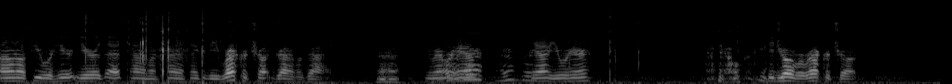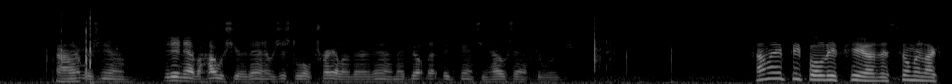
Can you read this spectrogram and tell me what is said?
I don't know if you were here here at that time. I'm trying to think of the record truck driver guy. Uh-huh. You remember him? there. Yeah, Yeah, you were here. yeah. He drove a record truck. Uh, That was him. He didn't have a house here then. It was just a little trailer there then. They built that big fancy house afterwards. how many people live here? There's so many, like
